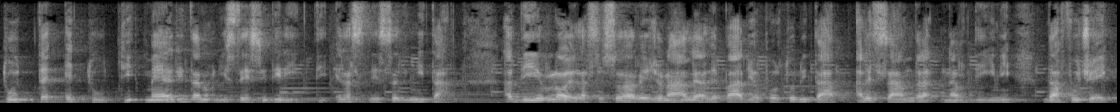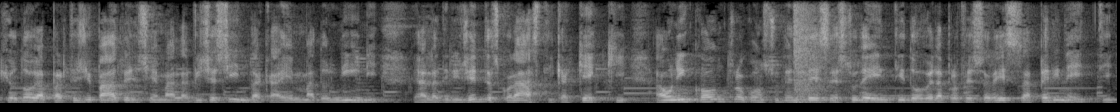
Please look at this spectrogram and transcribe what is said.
Tutte e tutti meritano gli stessi diritti e la stessa dignità. A dirlo è l'assessora regionale alle pari opportunità Alessandra Nardini da Fucecchio, dove ha partecipato insieme alla vice sindaca Emma Donnini e alla dirigente scolastica Checchi a un incontro con studentesse e studenti dove la professoressa Perinetti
